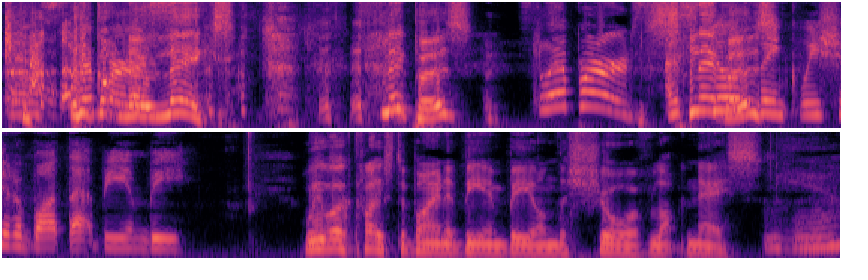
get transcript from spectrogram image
Calipers? They've got no legs. Flippers? Slippers. I still Slivers? think we should have bought that B and B. We were close to buying a B&B on the shore of Loch Ness. Yeah. Mm-hmm.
